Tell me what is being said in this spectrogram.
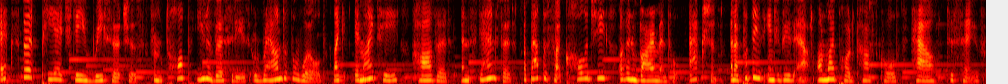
expert PhD researchers from top universities around the world like MIT, Harvard, and Stanford about the psychology of environmental action. And I put these interviews out on my podcast called How to Save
